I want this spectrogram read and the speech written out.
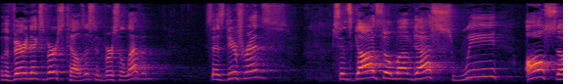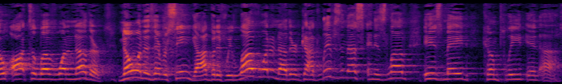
Well, the very next verse tells us in verse 11 says, Dear friends, since God so loved us, we also ought to love one another. No one has ever seen God, but if we love one another, God lives in us and his love is made complete in us.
